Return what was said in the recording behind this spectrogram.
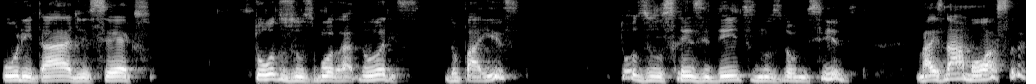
por idade e sexo todos os moradores do país, todos os residentes nos domicílios, mas na amostra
